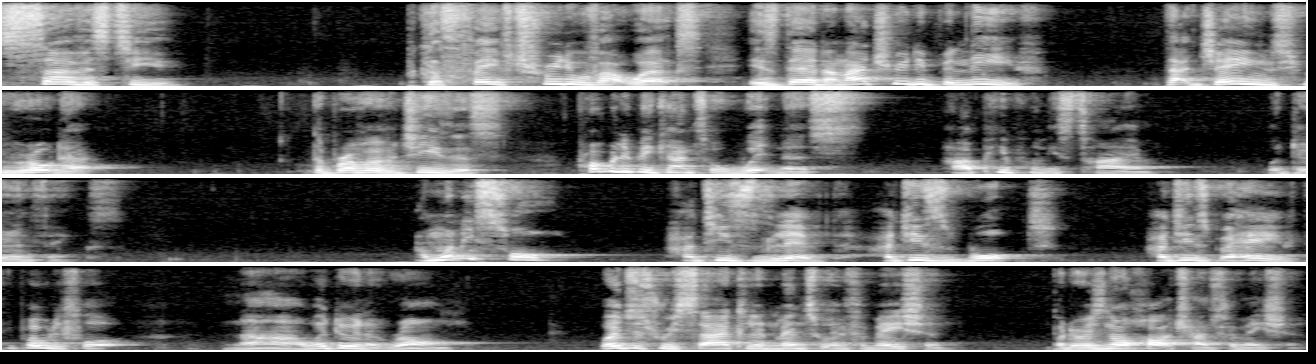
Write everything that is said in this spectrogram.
service to you? Because faith truly without works is dead. And I truly believe that James, who wrote that, the brother of Jesus, probably began to witness how people in his time were doing things. And when he saw how Jesus lived, how Jesus walked, how Jesus behaved, he probably thought, Nah, we're doing it wrong. We're just recycling mental information, but there is no heart transformation.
